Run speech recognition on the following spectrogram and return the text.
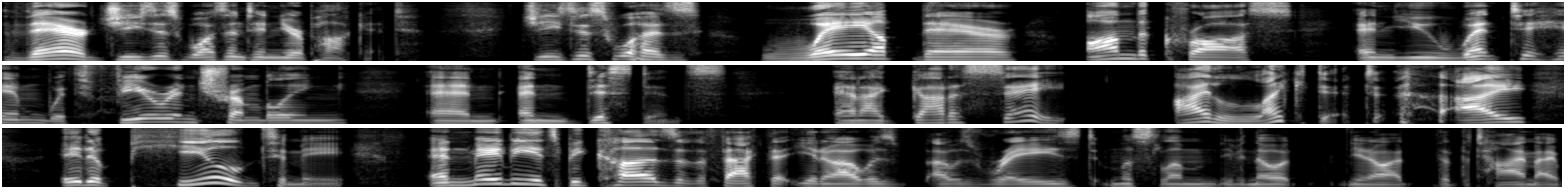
there, Jesus wasn't in your pocket. Jesus was way up there on the cross, and you went to him with fear and trembling and and distance. And I gotta say, I liked it. I it appealed to me. And maybe it's because of the fact that you know I was I was raised Muslim, even though it, you know at, at the time I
